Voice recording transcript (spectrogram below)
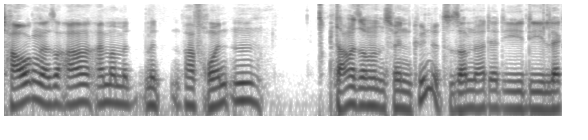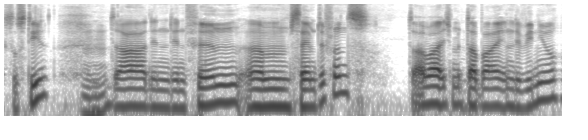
taugen. Also A, einmal mit, mit ein paar Freunden. Damals auch mit Sven Kühne zusammen, der hat ja die, die Lexus Steel. Mhm. Da den, den Film ähm, Same Difference, da war ich mit dabei in Livigno.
